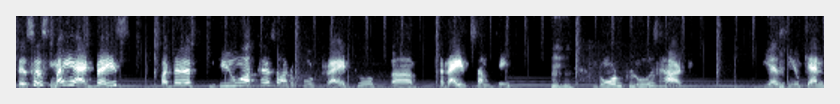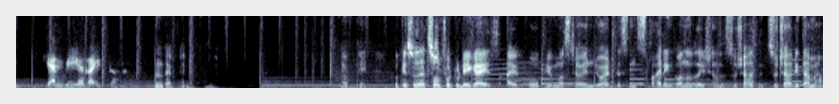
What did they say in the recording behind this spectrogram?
this is my advice for the new authors or who try to uh, write something Mhm. don't lose heart yes you can can be a writer Definitely. Okay. Okay, so that's all for today, guys. I hope you must have enjoyed this inspiring conversation with Suchar- Sucharita ma'am.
